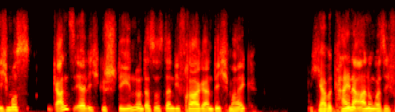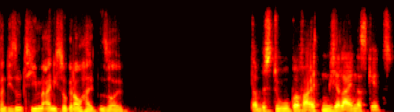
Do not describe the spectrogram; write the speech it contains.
ich muss ganz ehrlich gestehen, und das ist dann die Frage an dich, Mike, ich habe keine Ahnung, was ich von diesem Team eigentlich so genau halten soll da bist du bei weitem nicht allein. Das geht,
